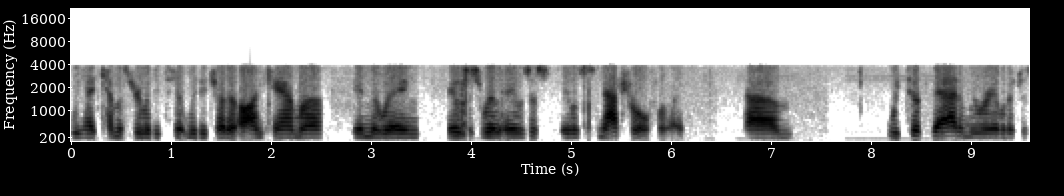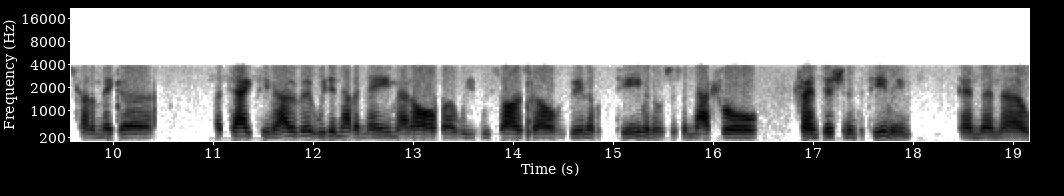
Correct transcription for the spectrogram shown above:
We had chemistry with each with each other on camera, in the ring. It was just really, it was just, it was just natural for us. Um, we took that and we were able to just kind of make a a tag team out of it. We didn't have a name at all, but we we saw ourselves being able to team, and it was just a natural transition into teaming. And then uh,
